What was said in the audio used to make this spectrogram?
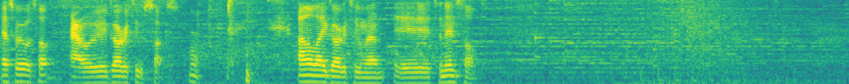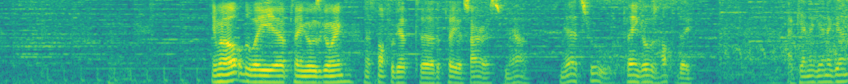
That's where what's up? Ow, Garga 2 sucks. Hmm. I don't like Garga 2, man. It's an insult. Well, the way uh, Play'n GO is going, let's not forget uh, the play Osiris. Yeah, yeah, it's true. Play'n GO is hot today. Again, again, again.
